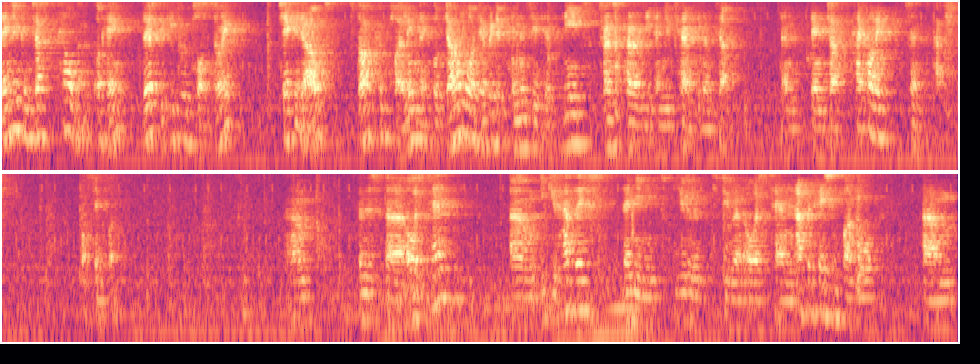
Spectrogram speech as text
then you can just tell them, okay, there's the Git repository, check it out, start compiling, and will download every dependency that needs transparently and you can't even tell. And then just hack on it, send the patch. Simple. Um, then this uh, OS 10. Um, if you have this, then you need usually to do an OS 10 application bundle. Um,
